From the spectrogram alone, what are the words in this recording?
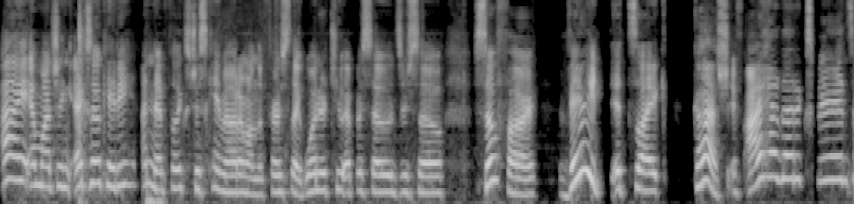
I am watching XO, Kitty on Netflix. Just came out. I'm on the first like one or two episodes or so. So far, very. It's like, gosh, if I had that experience,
